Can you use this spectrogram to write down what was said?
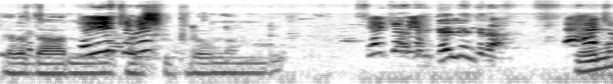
చాలా దారుణమైన పరిస్థితిలో ఉన్నామండి ఎక్కడికి మేము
